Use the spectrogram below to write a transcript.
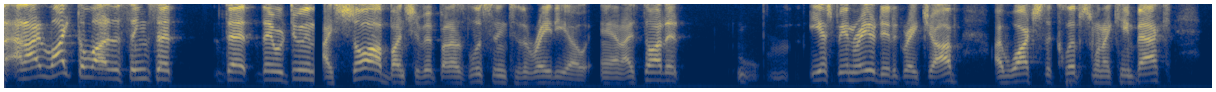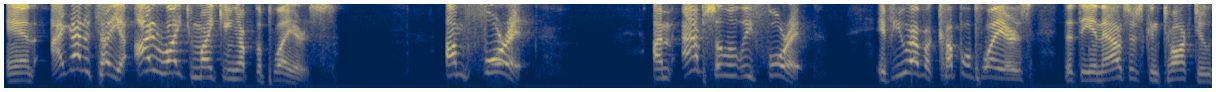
I liked a lot of the things that that they were doing. I saw a bunch of it, but I was listening to the radio, and I thought it. ESPN Radio did a great job. I watched the clips when I came back, and I got to tell you, I like miking up the players. I'm for it. I'm absolutely for it. If you have a couple players that the announcers can talk to.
